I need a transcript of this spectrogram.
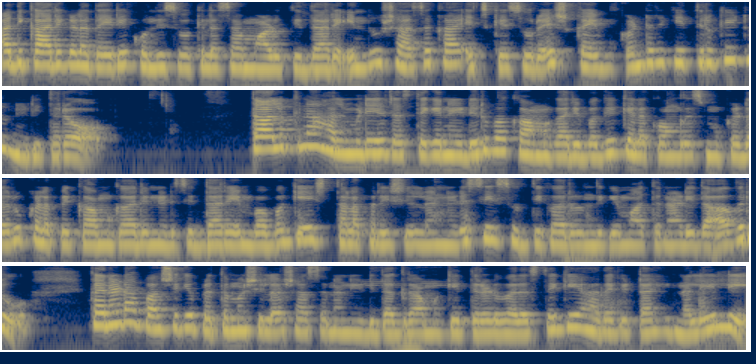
ಅಧಿಕಾರಿಗಳ ಧೈರ್ಯ ಕೊಂದಿಸುವ ಕೆಲಸ ಮಾಡುತ್ತಿದ್ದಾರೆ ಎಂದು ಶಾಸಕ ಎಚ್ ಕೆ ಸುರೇಶ್ ಕೈ ಮುಖಂಡರಿಗೆ ತಿರುಗೇಟು ನೀಡಿದರು. ತಾಲೂಕಿನ ಹಲ್ಮಿಡಿ ರಸ್ತೆಗೆ ನೀಡಿರುವ ಕಾಮಗಾರಿ ಬಗ್ಗೆ ಕೆಲ ಕಾಂಗ್ರೆಸ್ ಮುಖಂಡರು ಕಳಪೆ ಕಾಮಗಾರಿ ನಡೆಸಿದ್ದಾರೆ ಎಂಬ ಬಗ್ಗೆ ಸ್ಥಳ ಪರಿಶೀಲನೆ ನಡೆಸಿ ಸುದ್ದಿಗಾರರೊಂದಿಗೆ ಮಾತನಾಡಿದ ಅವರು, ಕನ್ನಡ ಭಾಷೆಗೆ ಪ್ರಥಮ ಶಿಲಾಶಾಸನ ನೀಡಿದ ಗ್ರಾಮಕ್ಕೆ ತೆರಳುವ ರಸ್ತೆಗೆ ಹದಗೆಟ್ಟ ಹಿನ್ನೆಲೆಯಲ್ಲಿ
